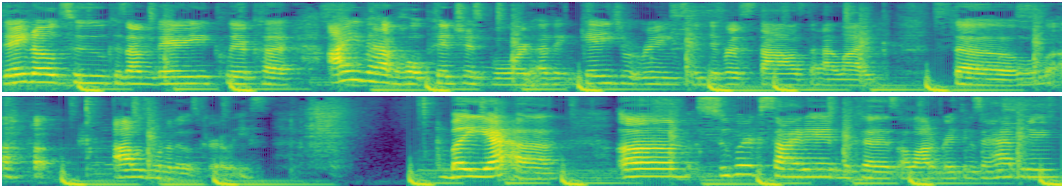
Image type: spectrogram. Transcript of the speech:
They know too, because I'm very clear cut. I even have a whole Pinterest board of engagement rings in different styles that I like. So I was one of those girlies. But yeah, um, super excited because a lot of great things are happening.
